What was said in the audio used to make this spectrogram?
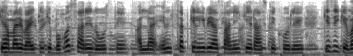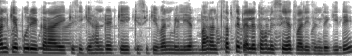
कि हमारे वाई के बहुत सारे दोस्त हैं। अल्लाह इन सब के लिए भी आसानी के रास्ते खोले। किसी के वन के पूरे कराए, किसी के हंड्रेड के, किसी के वन मिलियन। बहरहाल सबसे पहले तो हमें सेहत वाली ज़िंदगी दे।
